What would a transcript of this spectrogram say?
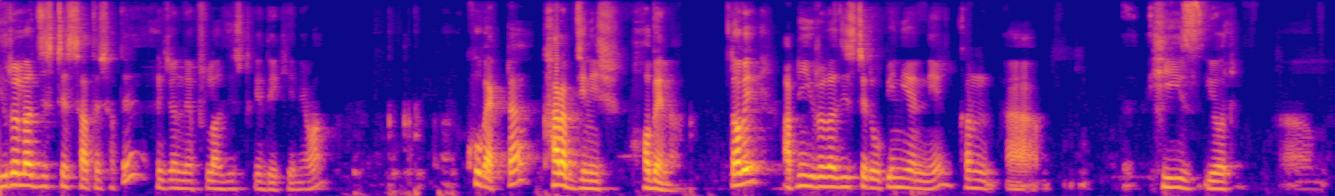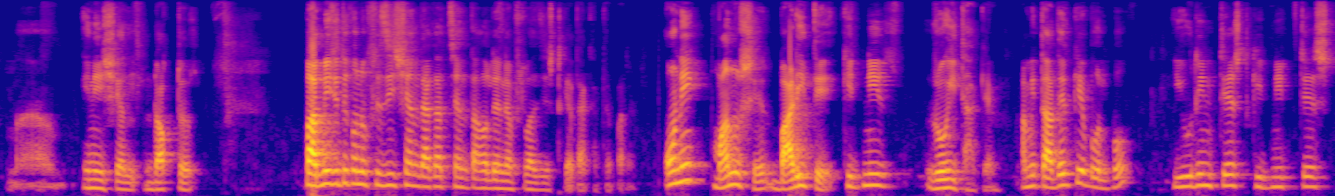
ইউরোলজিস্টের সাথে সাথে একজন নেফ্রোলজিস্টকে দেখিয়ে নেওয়া খুব একটা খারাপ জিনিস হবে না। তবে আপনি ইউরোলজিস্টের ওপিনিয়ন নিয়ে, কারণ he is your initial doctor বা আপনি যদি কোনো ফিজিশিয়ান দেখাচ্ছেন, তাহলে নেফ্রোলজিস্টকে দেখাতে পারেন। অনেক মানুষের বাড়িতে কিডনির রোগী থাকেন। আমি তাদেরকে বলব ইউরিন টেস্ট কিডনির টেস্ট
